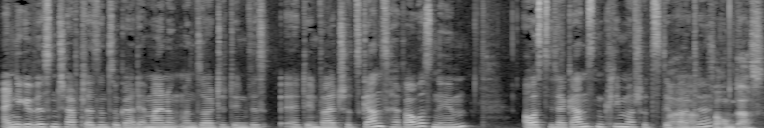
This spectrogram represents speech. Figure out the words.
Einige Wissenschaftler sind sogar der Meinung, man sollte den, äh, den Waldschutz ganz herausnehmen aus dieser ganzen Klimaschutzdebatte. Ah, warum das?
